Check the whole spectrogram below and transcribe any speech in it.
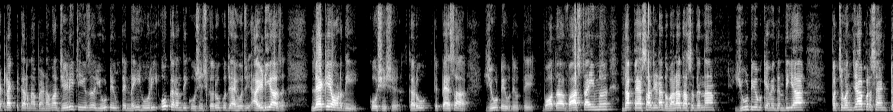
ਅਟਰੈਕਟ ਕਰਨਾ ਪੈਣਾ ਵਾ। ਜਿਹੜੀ ਚੀਜ਼ YouTube ਤੇ ਨਹੀਂ ਹੋ ਰਹੀ, ਉਹ ਕਰਨ ਦੀ ਕੋਸ਼ਿਸ਼ ਕਰੋ। ਕੁਝ ਇਹੋ ਜਿਹੇ ਆਈਡੀਆਜ਼ ਲੈ ਕੇ ਆਉਣ ਦੀ ਕੋਸ਼ਿਸ਼ ਕਰੋ ਤੇ ਪੈਸਾ YouTube ਦੇ ਉੱਤੇ ਬਹੁਤ ਆ। ਵਾਸਟ ਟਾਈਮ ਦਾ ਪੈਸਾ ਜਿਹੜਾ ਦੁਬਾਰਾ ਦੱਸ ਦਿੰਨਾ। YouTube ਕਿਵੇਂ ਦਿੰਦੀ ਆ? 55%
